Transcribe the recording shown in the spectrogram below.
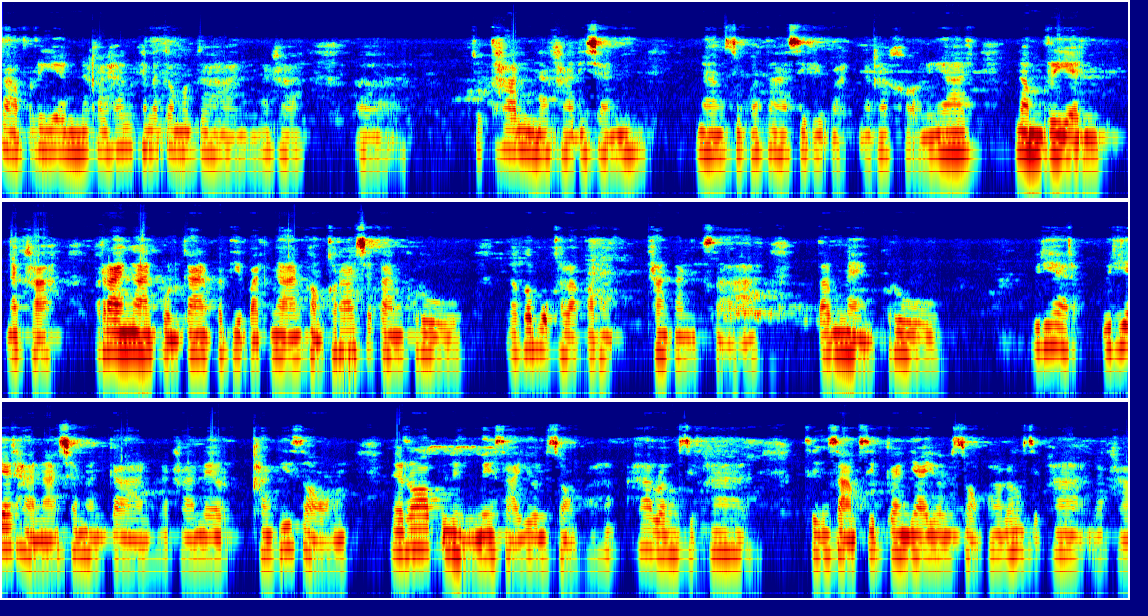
กราบเรียนนะคะท่านคณะกรรมการนะคะทุกท่านนะคะดิฉันนางสุภตาสิริบัตรนะคะขออนุญาตนำเรียนนะคะรายงานผลการปฏิบัติงานของข้าราชการครู แล้วก็บุคลากรทางการศึกษาตำแหน่งครูวิทยาวิทยาฐานะชำนาญการนะคะในครั้งที่ 2 ในรอบ 1 เมษายน 2565 ถึง 30 กันยายน 2565 นะคะ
